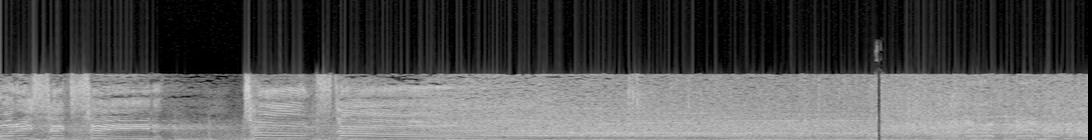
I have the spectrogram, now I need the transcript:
2016, Tombstone! I'm a happy man right now.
